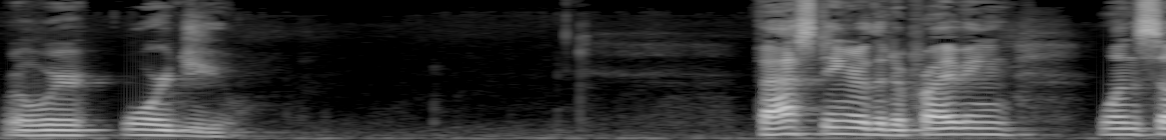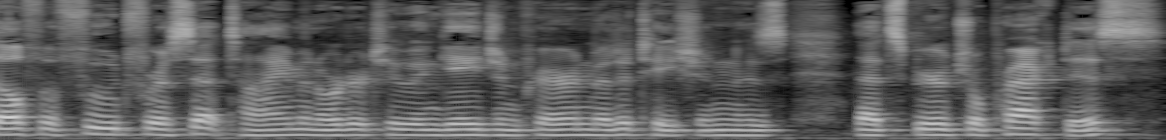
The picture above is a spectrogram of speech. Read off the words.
will reward you. Fasting or the depriving oneself of food for a set time in order to engage in prayer and meditation is that spiritual practice.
